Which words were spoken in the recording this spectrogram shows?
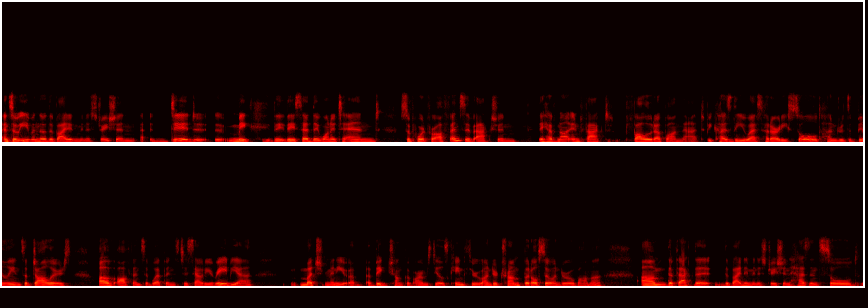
And so, even though the Biden administration did make, they, they said they wanted to end support for offensive action, they have not, in fact, followed up on that because the U.S. had already sold hundreds of billions of dollars of offensive weapons to Saudi Arabia. much, many, a, a, big chunk of arms deals came through under Trump, but also under Obama. Um, the fact that the Biden administration hasn't sold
